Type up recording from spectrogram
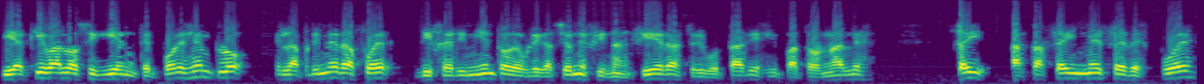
Y aquí va lo siguiente, por ejemplo, la primera fue diferimiento de obligaciones financieras, tributarias y patronales seis, hasta seis meses después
